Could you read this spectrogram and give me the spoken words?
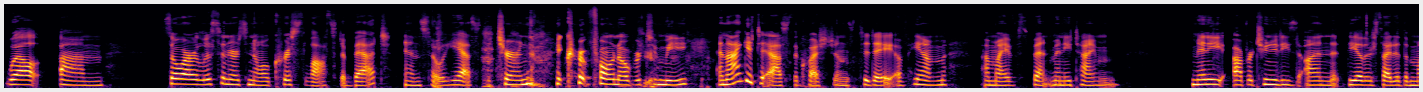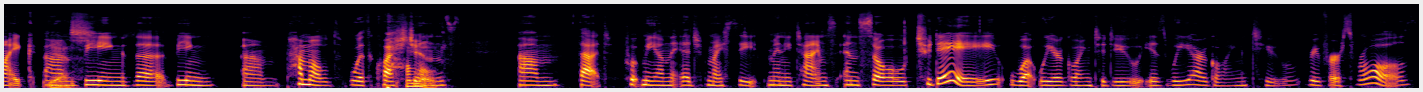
Well, um, so our listeners know Chris lost a bet, and so he has to turn the microphone over to me, and I get to ask the questions today of him. Um, I've spent many time many opportunities on the other side of the mic, um, Yes. being the being um, pummeled with questions um, that put me on the edge of my seat many times. And so today, what we are going to do is we are going to reverse roles,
